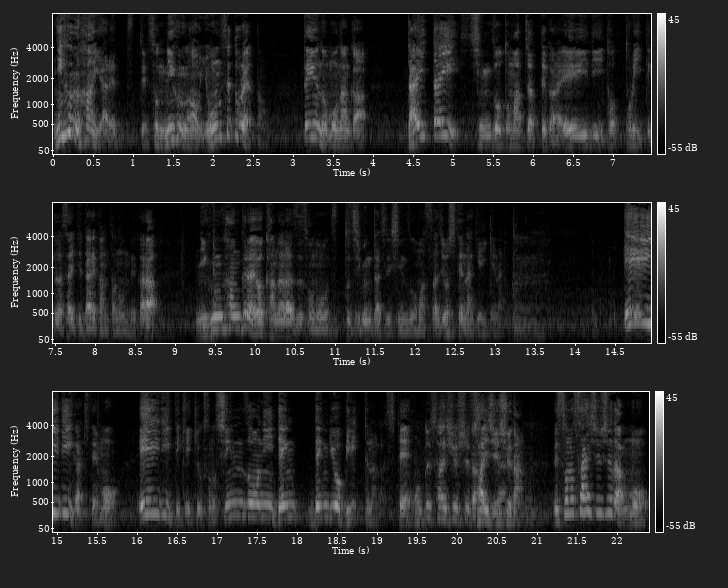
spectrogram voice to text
2分半やれっつって。その2分半を4セットぐらいやったの。っていうのもなんか大体心臓止まっちゃってから AED と取り行ってくださいって誰かに頼んでから2分半ぐらいは必ずそのずっと自分たちで心臓マッサージをしてなきゃいけないと。AED が来ても AED って結局その心臓に電電流をビリって流して本当に最終手段最終手段、でその最終手段も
